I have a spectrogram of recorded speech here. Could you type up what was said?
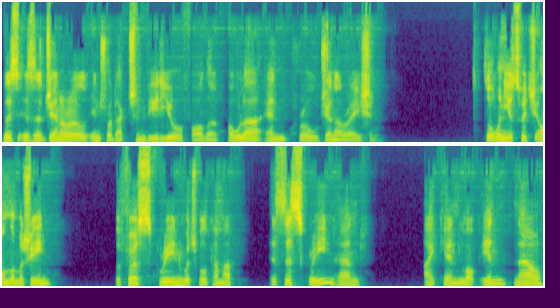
This is a general introduction video for the Polar N Pro generation. So when you switch on the machine, the first screen which will come up is this screen and I can log in now.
